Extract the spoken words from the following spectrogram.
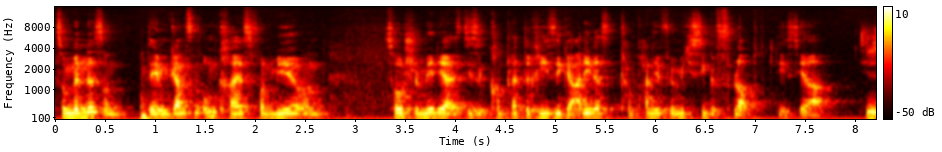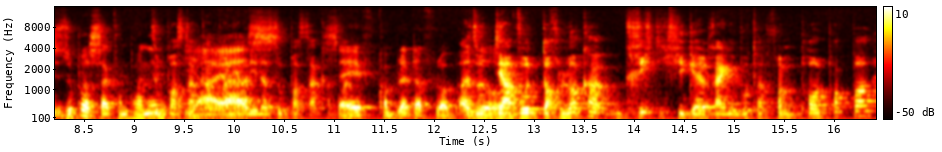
zumindest und dem ganzen Umkreis von mir und Social Media ist diese komplette riesige Adidas-Kampagne für mich ist sie gefloppt dieses Jahr. Diese Superstar-Kampagne? Superstar-Kampagne, ja, ja, Adidas Superstar-Kampagne. Safe, kompletter Flop. Also, Also, da wurde doch locker richtig viel Geld reingebuttert von Paul Pogba,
